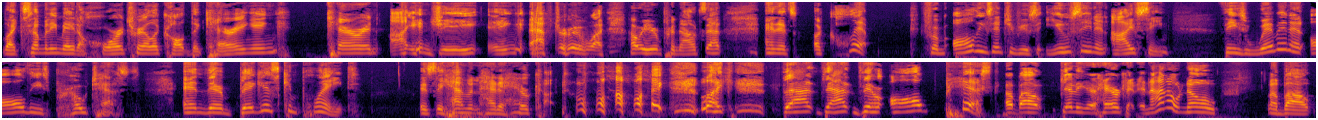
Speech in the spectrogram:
Like somebody made a horror trailer called "The Carrying." Karen ing ing after what however you pronounce that, and it's a clip from all these interviews that you've seen and I've seen. These women at all these protests, and their biggest complaint is they haven't had a haircut. like, like that, that they're all pissed about getting a haircut. And I don't know about,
